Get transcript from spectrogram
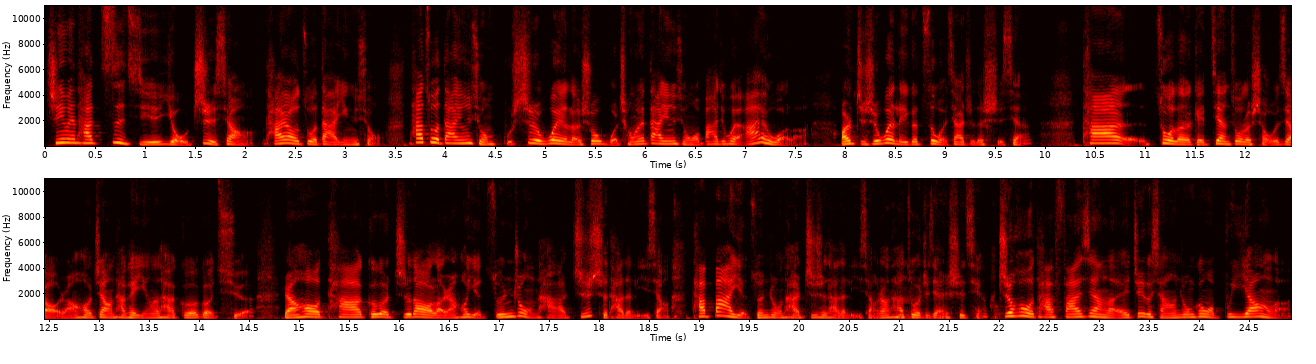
是因为他自己有志向，他要做大英雄。他做大英雄不是为了说我成为大英雄，我爸就会爱我了，而只是为了一个自我价值的实现。他做了给剑做了手脚，然后这样他可以赢了他哥哥去，然后他哥哥知道了，然后也尊重他，支持他的理想。他爸也尊重他，支持他的理想，让他做这件事情。之后他发现了，哎，这个想象中跟我不一样了，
